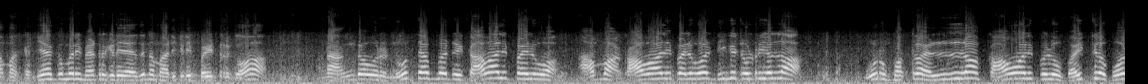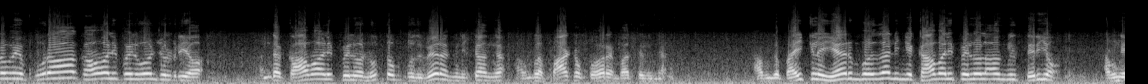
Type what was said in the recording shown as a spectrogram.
ஆமா கன்னியாகுமரி மேட்டர் கிடையாது. நம்ம அடிக்கடி போயிட்டு இருக்கோம் ஆனா அங்க ஒரு நூத்தம்பது காவாலி பயிலுவோம். ஆமா காவாலி பயிலுவோம் நீங்க சொல்றீங்களா ஊர் மக்கள் எல்லாம் காவாலி பயிலுவோம். பைக்ல போறவங்க பூரா காவாலி பயிலுவோம்னு சொல்றியோ. அந்த காவாலி பயிலுவோம் நூத்தம்பது பேர் அங்க நிக்காங்க. அவங்கள பார்க்க போறேன் பாத்துக்கங்க அவங்க பைக்ல ஏறும்போது தான் நீங்க காவாலி பயிலுவோம் அவங்களுக்கு தெரியும். அவங்க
